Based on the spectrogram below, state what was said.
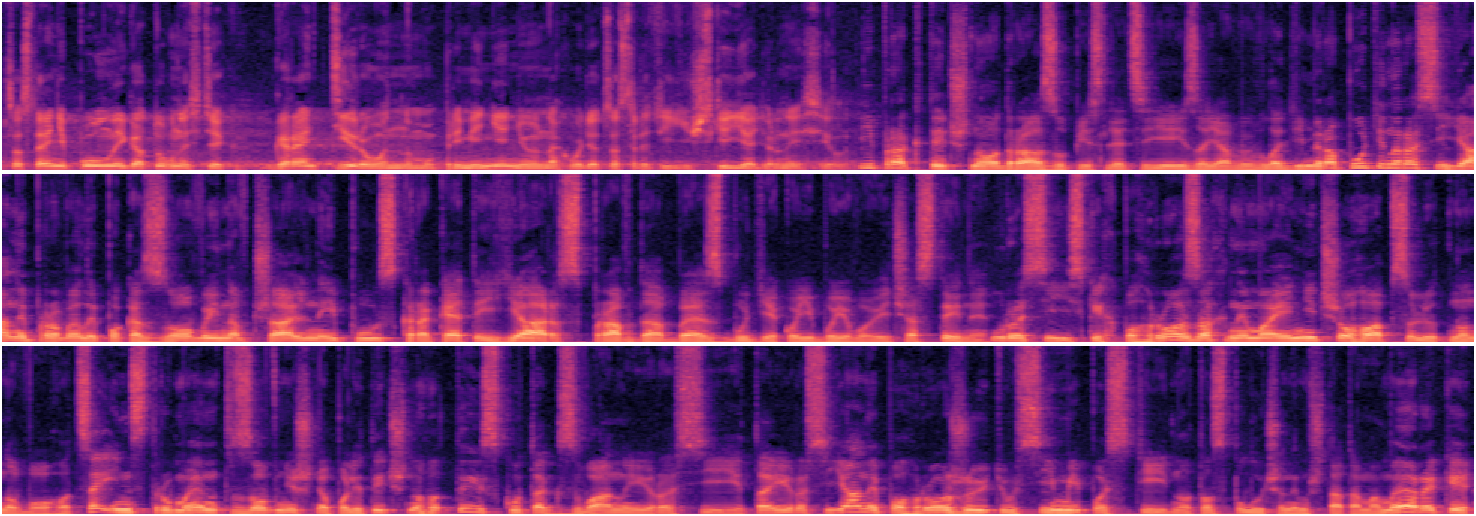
В состоянии полной готовности к гарантированному применению находятся стратегические ядерные силы. І практично одразу після цієї заяви Владіміра Путіна росіяни провели показовий навчальний пуск ракети Ярс, правда, без будь-якої бойової частини. У російських погрозах немає нічого абсолютно нового. Це інструмент зовнішньополітичного тиску так званої Росії. Та і росіяни погрожують усім і постійно: то Сполученим Штатам Америки,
